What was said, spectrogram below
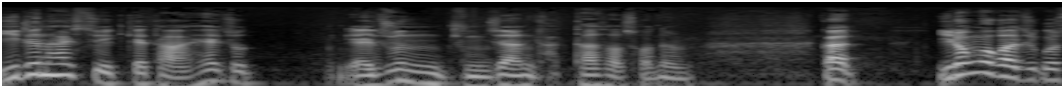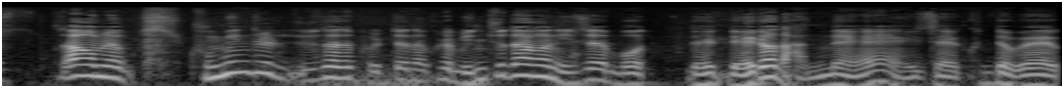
일은 할 수 있게 다 해줘, 해준 중재안 같아서 저는. 그러니까 이런 거 가지고 싸우면 국민들 눈에서 볼 때는 그래 민주당은 이제 뭐 내, 내려놨네. 이제 근데 왜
